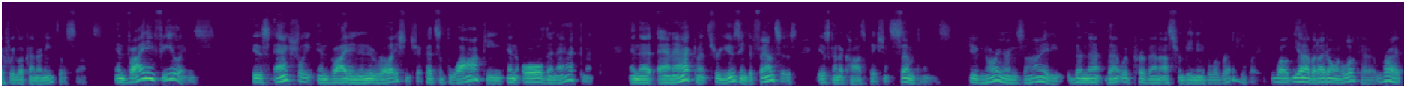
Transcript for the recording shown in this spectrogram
if we look underneath those thoughts? Inviting feelings is actually inviting a new relationship. It's blocking an old enactment. And that enactment through using defenses is going to cause patient symptoms you ignore your anxiety, then that, that would prevent us from being able to regulate. it. Well, yeah, but I don't want to look at it. Right.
